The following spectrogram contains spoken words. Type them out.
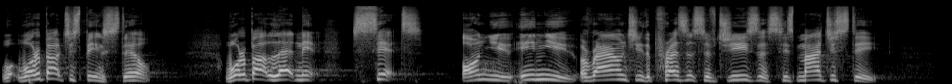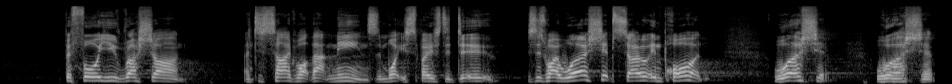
What about just being still? What about letting it sit on you, in you, around you, the presence of Jesus, His majesty, before you rush on and decide what that means and what you're supposed to do? This is why worship's so important. Worship, worship,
